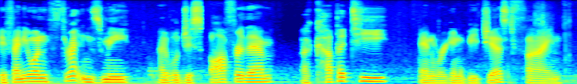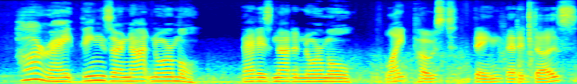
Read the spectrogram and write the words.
if anyone threatens me, I will just offer them a cup of tea, and we're gonna be just fine. Alright, things are not normal. That is not a normal light post thing that it does.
